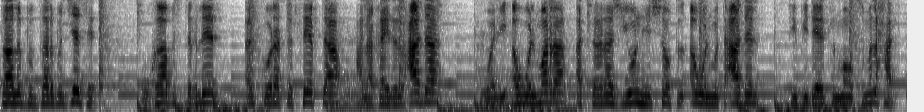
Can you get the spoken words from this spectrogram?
طالب بضربة جزاء. وغاب استغلال الكرات الثابتة على غير العادة ولأول مرة الترجي ينهي الشوط الأول متعادل في بداية الموسم الحالي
